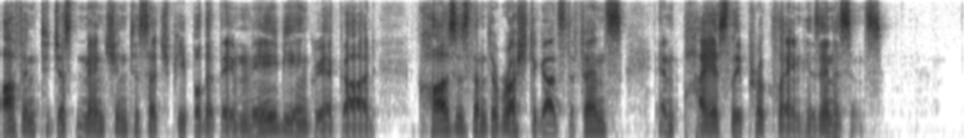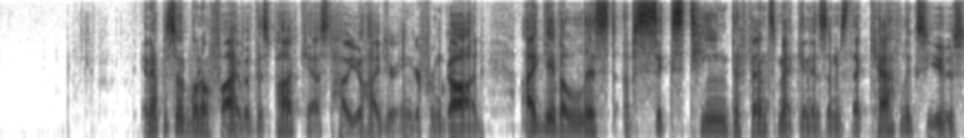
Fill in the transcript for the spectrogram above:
Often, to just mention to such people that they may be angry at God causes them to rush to God's defense and piously proclaim his innocence. In episode 105 of this podcast, How You Hide Your Anger from God, I gave a list of 16 defense mechanisms that Catholics use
